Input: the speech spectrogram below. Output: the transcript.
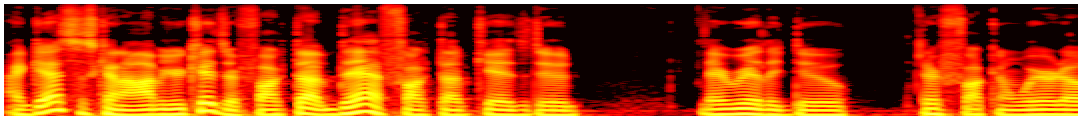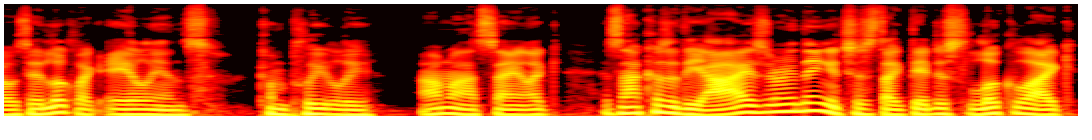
I guess it's kind of obvious. Your kids are fucked up. They have fucked up kids, dude. They really do. They're fucking weirdos. They look like aliens completely. I'm not saying like it's not because of the eyes or anything. It's just like they just look like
